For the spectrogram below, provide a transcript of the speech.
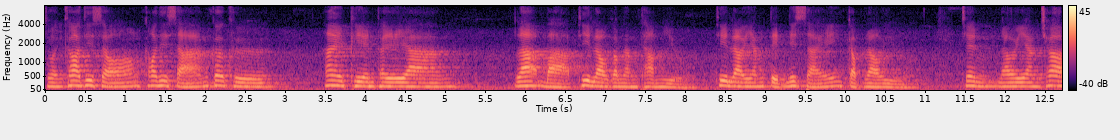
ส่วนข้อที่สองข้อที่สามก็คือให้เพียรพยายามละบาปที่เรากำลังทำอยู่ ที่เรายังติดนิสัยกับเราอยู่ เช่นเรายังชอบ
